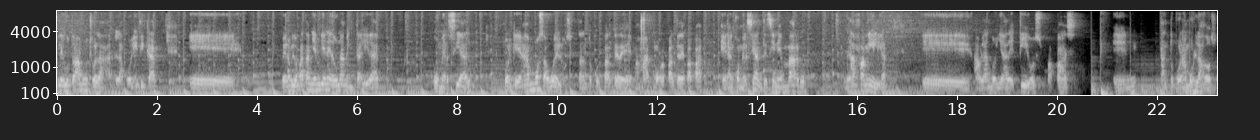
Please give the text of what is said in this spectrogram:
le gustaba mucho la, política, eh, pero mi papá también viene de una mentalidad comercial, porque ambos abuelos, tanto por parte de mamá como por parte de papá, eran comerciantes. Sin embargo, la familia, eh, hablando ya de tíos, papás, tanto por ambos lados,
